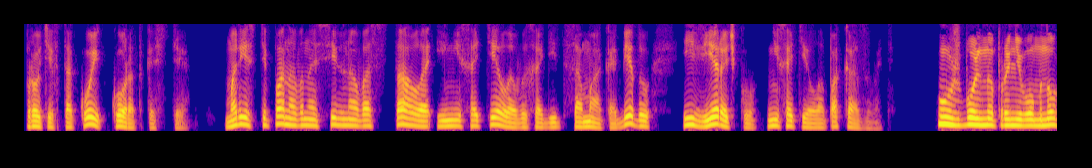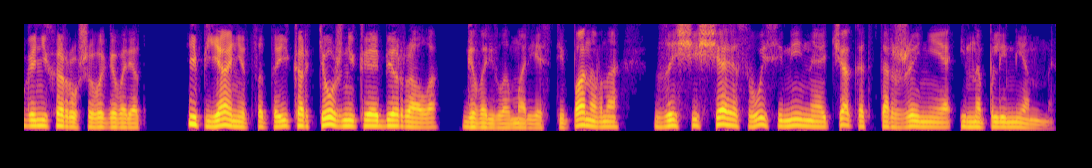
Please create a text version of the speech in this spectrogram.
Против такой короткости Мария Степановна сильно восстала и не хотела выходить сама к обеду, и Верочку не хотела показывать. Уж больно про него много нехорошего говорят. И пьяница-то, и картежник, и обирала, говорила Марья Степановна, защищая свой семейный очаг от вторжения иноплеменных.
